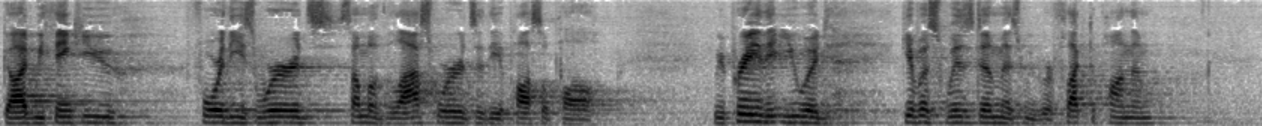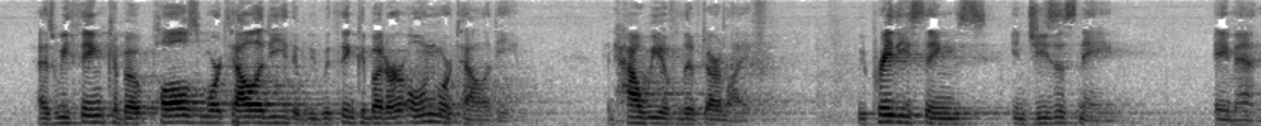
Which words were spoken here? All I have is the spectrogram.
God, we thank you for these words, some of the last words of the Apostle Paul. We pray that you would give us wisdom as we reflect upon them. As we think about Paul's mortality, that we would think about our own mortality and how we have lived our life. We pray these things in Jesus' name. Amen.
